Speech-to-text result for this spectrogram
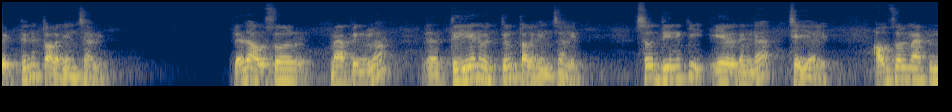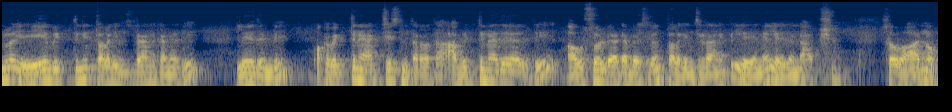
వ్యక్తిని తొలగించాలి. లేదా హౌస్ హోల్డ్ మ్యాపింగ్లో తెలియని వ్యక్తులను తొలగించాలి. సో దీనికి ఏ విధంగా చేయాలి? హౌస్ హోల్డ్ మ్యాపింగ్లో ఏ వ్యక్తిని తొలగించడానికి అనేది లేదండి. ఒక వ్యక్తిని యాడ్ చేసిన తర్వాత ఆ వ్యక్తిని అనేది హౌస్ హోల్డ్ డేటాబేస్లో తొలగించడానికి లేనే లేదండి ఆప్షన్. సో వారిని ఒక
